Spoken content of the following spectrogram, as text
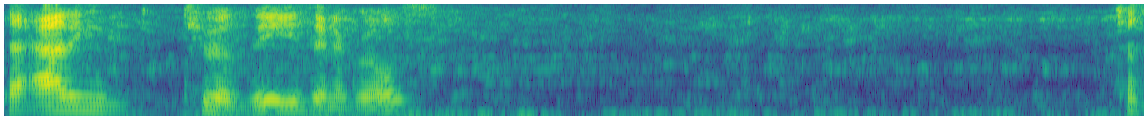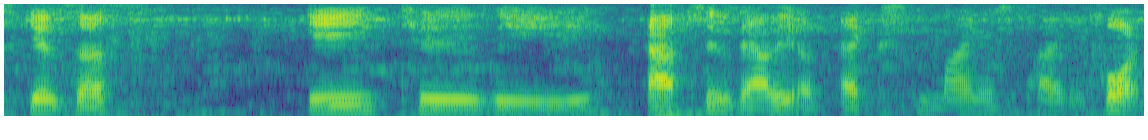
that adding two of these integrals just gives us e to the absolute value of x minus pi over 4.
